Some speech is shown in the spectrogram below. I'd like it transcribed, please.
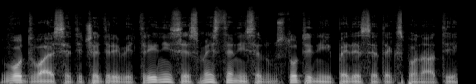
Во 24 витрини се сместени 750 експонати.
